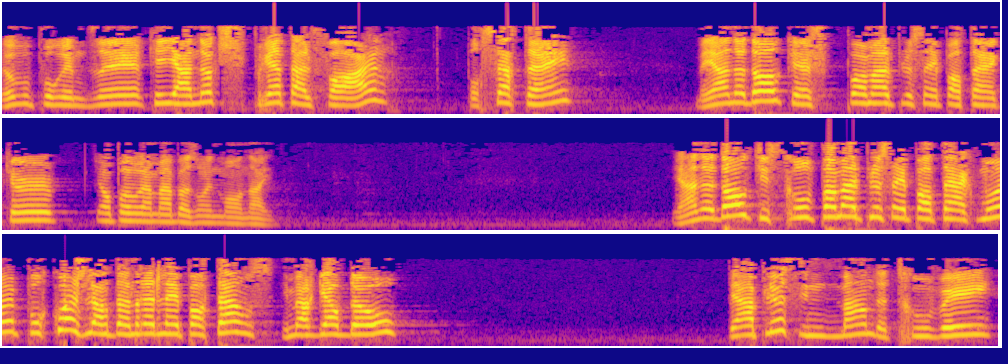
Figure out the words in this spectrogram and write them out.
Là, vous pourrez me dire qu'il y en a que je suis prêt à le faire, pour certains, mais il y en a d'autres que je suis pas mal plus important qu'eux, qui n'ont pas vraiment besoin de mon aide. Il y en a d'autres qui se trouvent pas mal plus importants que moi. Pourquoi je leur donnerais de l'importance? Ils me regardent de haut. Puis en plus, ils me demandent de trouver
